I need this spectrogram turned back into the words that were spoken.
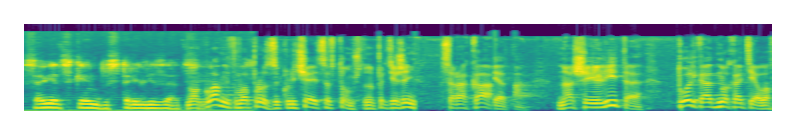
советской индустриализации. Но главный вопрос заключается в том, что на протяжении 40 лет наша элита только одно хотела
